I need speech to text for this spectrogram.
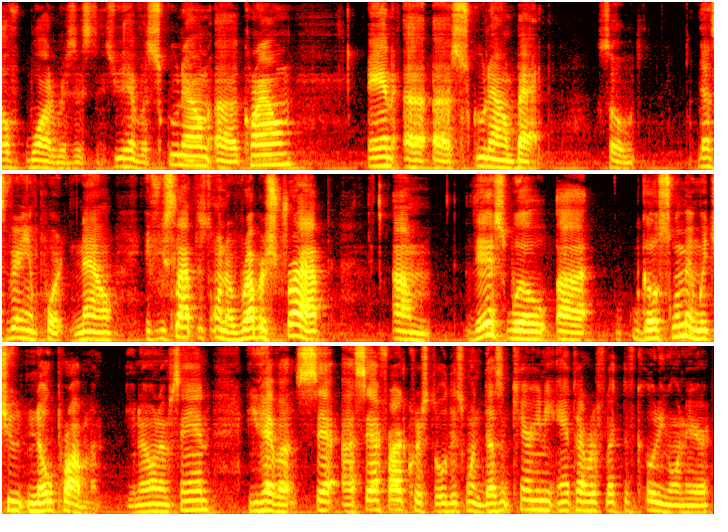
of water resistance. You have a screw-down crown and a, a screw-down back. So that's very important. Now, if you slap this on a rubber strap, um, this will uh, go swimming with you no problem. You know what I'm saying? You have a, a sapphire crystal. This one doesn't carry any anti-reflective coating on here,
